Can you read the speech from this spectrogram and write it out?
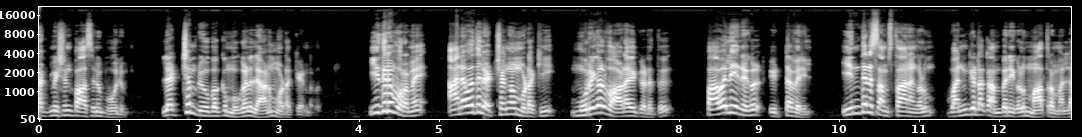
അഡ്മിഷൻ പാസിന് പോലും ലക്ഷം രൂപക്ക് മുകളിലാണ് മുടക്കേണ്ടത്. ഇതിനു പുറമെ അനവധി ലക്ഷങ്ങൾ മുടക്കി മുറികൾ വാടകയ്ക്കെടുത്ത് പവലീനുകൾ ഇട്ടവരിൽ ഇന്ത്യൻ സംസ്ഥാനങ്ങളും വൻകിട കമ്പനികളും മാത്രമല്ല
